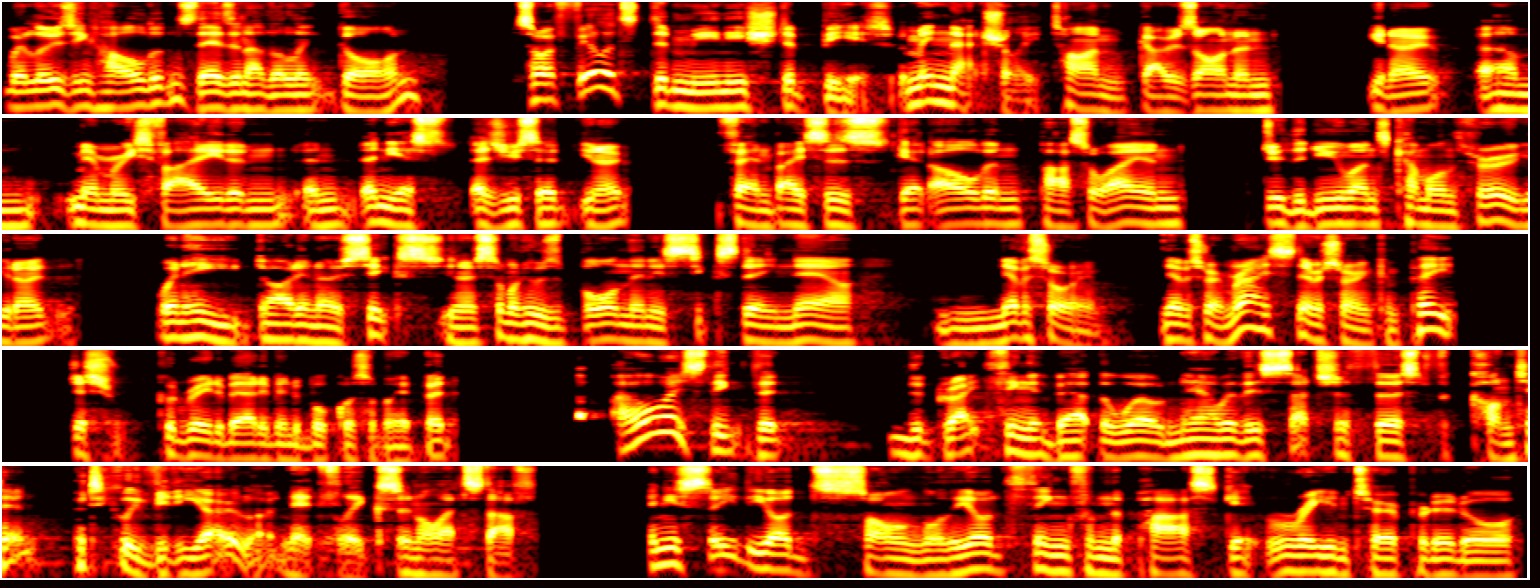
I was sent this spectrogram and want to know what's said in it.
We're losing Holdens. There's another link gone. So I feel it's diminished a bit. I mean, naturally, time goes on and, you know, um, memories fade. And, and, and yes, as you said, you know, fan bases get old and pass away and do the new ones come on through? You know, when he died in 06, you know, someone who was born then is 16 now, never saw him. Never saw him race, never saw him compete. Just could read about him in a book or somewhere. But I always think that the great thing about the world now, where there's such a thirst for content, particularly video, like Netflix and all that stuff, and you see the odd song or the odd thing from the past get reinterpreted or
